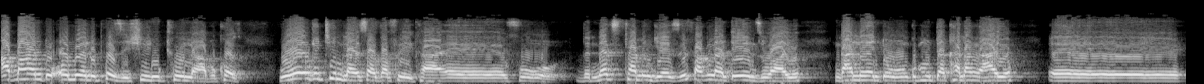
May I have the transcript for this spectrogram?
abantu olwela uposition 2 nabo because wonke itim la eSouth Africa eh for the next coming years if akunanto eyenziwayo ngalento wonke umuntu akhala ngayo eh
